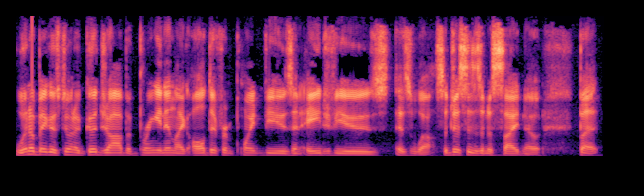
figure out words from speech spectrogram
Winnebago is doing a good job of bringing in like all different point views and age views as well. So just as an aside note, but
